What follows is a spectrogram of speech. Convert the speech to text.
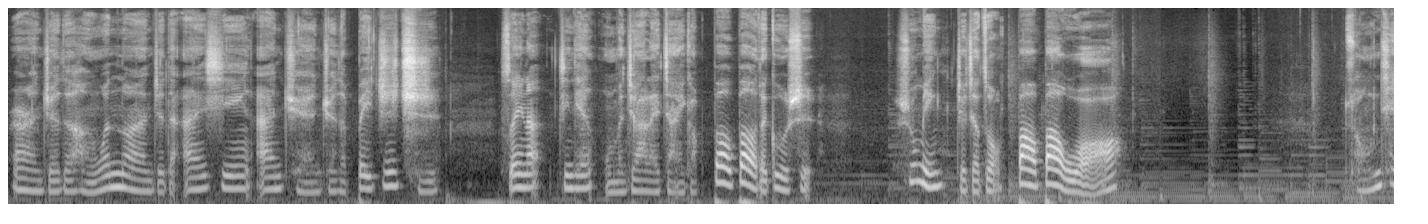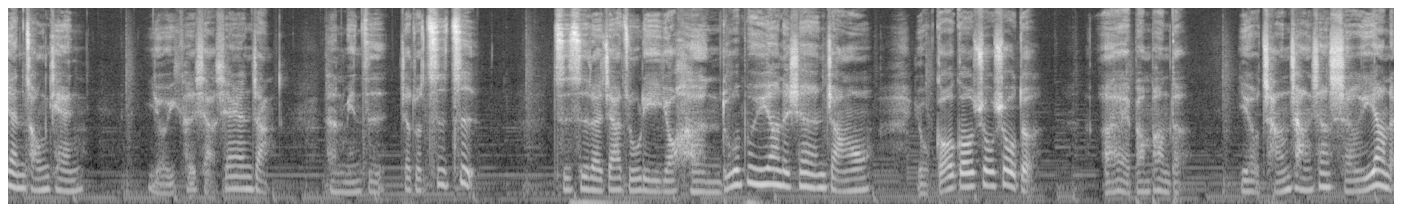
让人觉得很温暖，觉得安心、安全，觉得被支持。所以呢，今天我们就要来讲一个抱抱的故事，书名就叫做《抱抱我》。从前，从前。有一颗小仙人掌，它的名字叫做刺刺。刺刺的家族里有很多不一样的仙人掌哦，有高高瘦瘦的，矮矮胖胖的，也有长长像蛇一样的，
